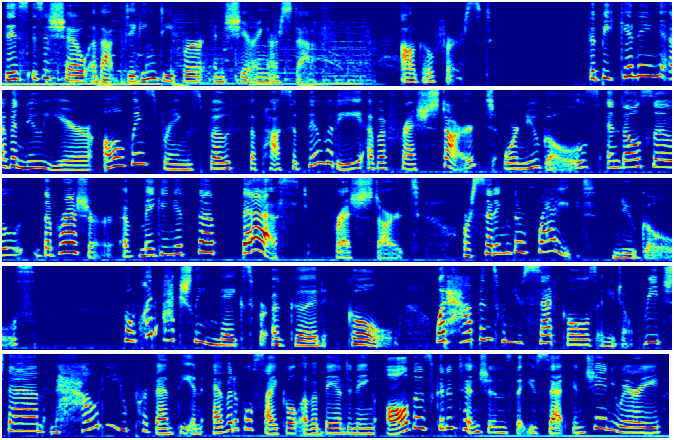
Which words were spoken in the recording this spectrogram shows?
This is a show about digging deeper and sharing our stuff. I'll go first. The beginning of a new year always brings both the possibility of a fresh start or new goals and also the pressure of making it the best fresh start or setting the right new goals. But what actually makes for a good goal? What happens when you set goals and you don't reach them? And how do you prevent the inevitable cycle of abandoning all those good intentions that you set in January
